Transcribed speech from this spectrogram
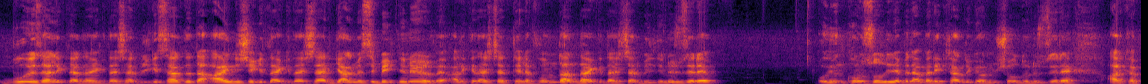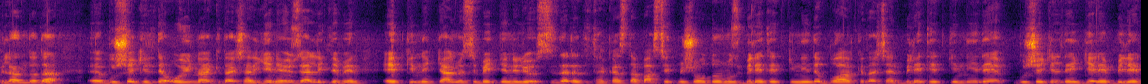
bu özelliklerden arkadaşlar bilgisayarda da aynı şekilde arkadaşlar gelmesi bekleniyor ve arkadaşlar telefondan da arkadaşlar bildiğiniz üzere oyun konsolu ile beraber ekranda görmüş olduğunuz üzere arka planda da e, bu şekilde oyun arkadaşlar yeni özellikle bir etkinlik gelmesi bekleniliyor. Sizlere de takasta bahsetmiş olduğumuz bilet etkinliği de bu arkadaşlar. Bilet etkinliği de bu şekilde gelebilir.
